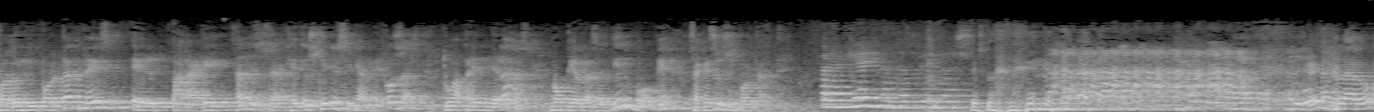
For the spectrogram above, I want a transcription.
Cuando lo importante es el para qué, ¿sabes? O sea, que Dios quiere enseñarme cosas, tú aprenderás, no pierdas el tiempo, ¿eh? O sea, que eso es importante. ¿Para qué hay tantas? Esto- ¿Eh? Claro,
